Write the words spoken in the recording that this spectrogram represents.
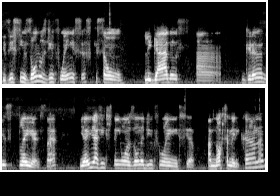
Existem zonas de influências que são ligadas a grandes players, né? E aí a gente tem uma zona de influência norte-americana,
